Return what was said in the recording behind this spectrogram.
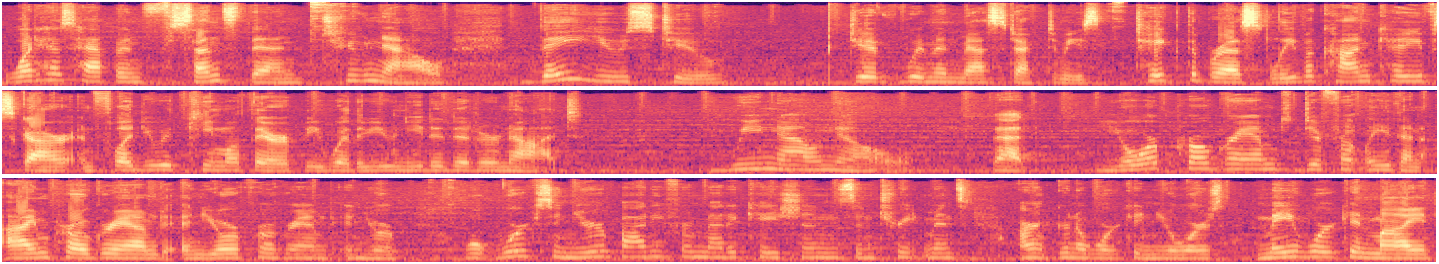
What has happened since then to now, they used to give women mastectomies, take the breast, leave a concave scar, and flood you with chemotherapy whether you needed it or not. We now know that you're programmed differently than I'm programmed, and you're programmed, and your what works in your body for medications and treatments aren't going to work in yours, may work in mine,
